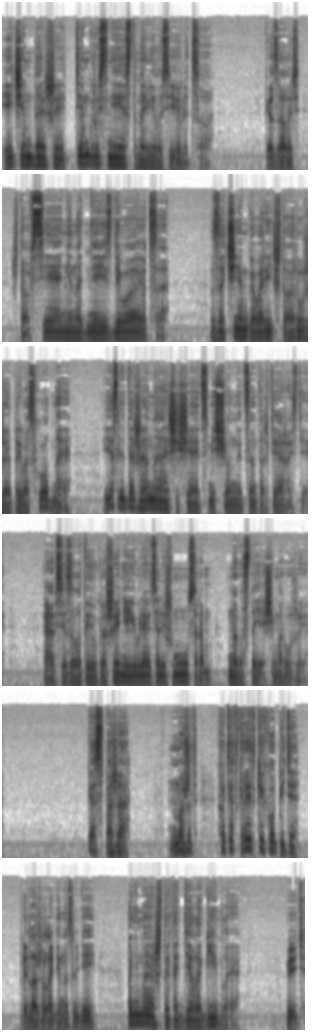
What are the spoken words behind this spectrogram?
и чем дальше, тем грустнее становилось ее лицо. Казалось, что все они над ней издеваются. Зачем говорить, что оружие превосходное, если даже она ощущает смещенный центр тяжести, а все золотые украшения являются лишь мусором на настоящем оружии? «Госпожа, может, хоть открытки купите?» — предложил один из людей, понимая, что это дело гиблое, ведь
